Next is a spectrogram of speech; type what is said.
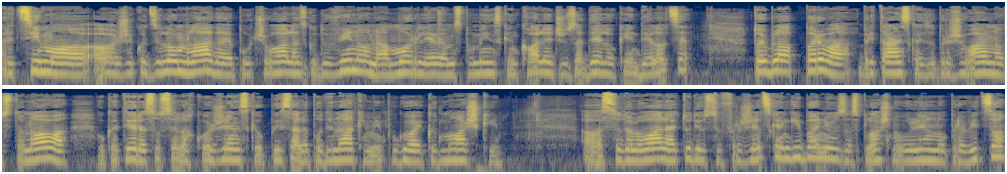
Recimo, uh, že kot zelo mlada je poučevala zgodovino na Morljevem spominskem koledžu za delavke in delavce. To je bila prva britanska izobraževalna ustanova, v katero so se lahko ženske upisale pod enakimi pogoji kot moški. Sodelovala je tudi v sufražetskem gibanju za splošno volilno pravico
